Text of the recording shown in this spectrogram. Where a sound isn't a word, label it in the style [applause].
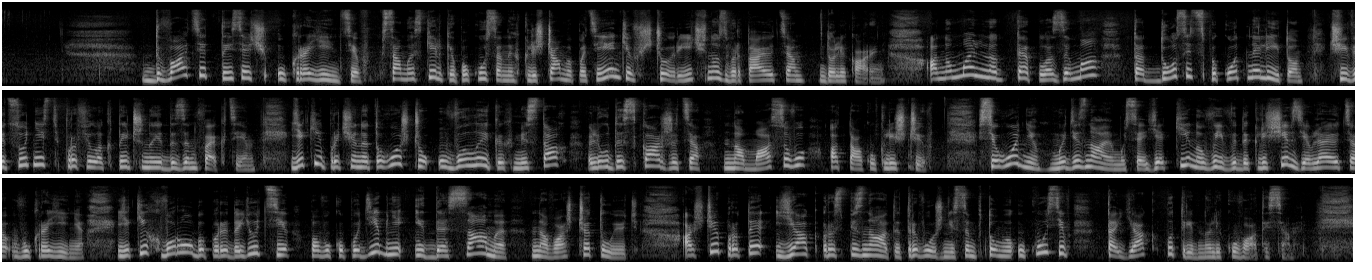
20 тисяч українців. Саме скільки покусаних кліщами пацієнтів щорічно звертаються до лікарень. Аномально тепла зима та досить спекотне літо чи відсутність профілактичної дезінфекції. Які причини того, що у великих містах люди скаржаться на масову атаку кліщів? Сьогодні ми дізнаємося, які нові види кліщів з'являються в Україні, які хвороби передають ці павукоподібні і де саме на вас чатують. А ще про те, як розпізнати тривожні симптоми укусів та як потрібно лікуватися.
